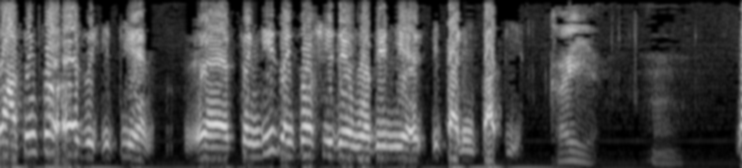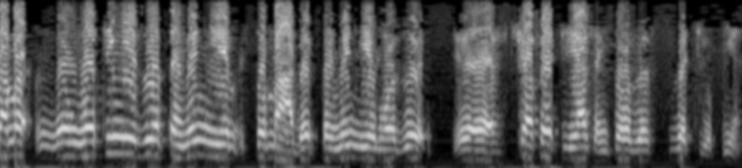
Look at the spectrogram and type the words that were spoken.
往生咒二十一遍，呃，整体人咒现在我得念一百零八遍。可以，嗯。那么，那，我今年是等着你说马的，等着你我是呃，消灾吉祥神咒是四十九遍。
